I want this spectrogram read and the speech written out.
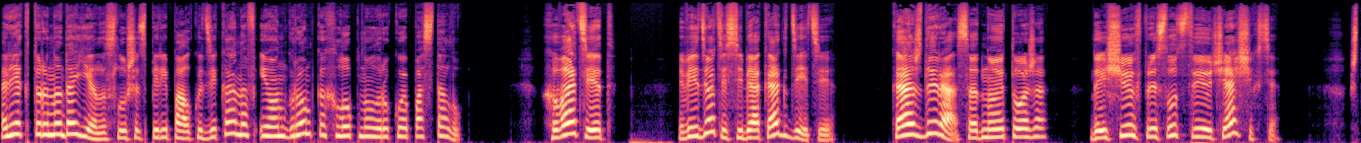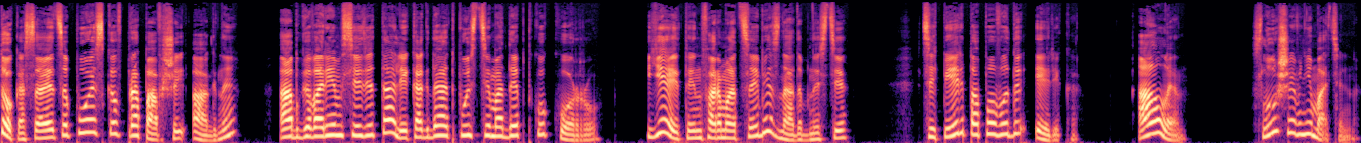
Ректору надоело слушать перепалку деканов, и он громко хлопнул рукой по столу. «Хватит! Ведете себя как дети. Каждый раз одно и то же, да еще и в присутствии учащихся. Что касается поисков пропавшей Агны, обговорим все детали, когда отпустим адептку Корру. Ей эта информация без надобности. Теперь по поводу Эрика. Аллен, слушай внимательно.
